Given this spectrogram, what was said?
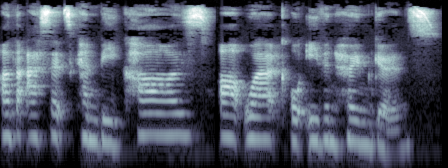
Other assets can be cars, artwork, or even home goods.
